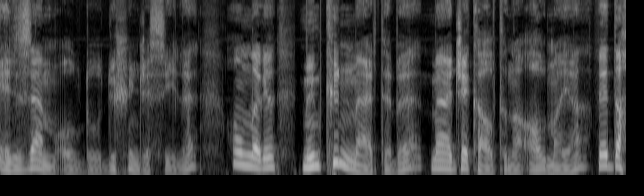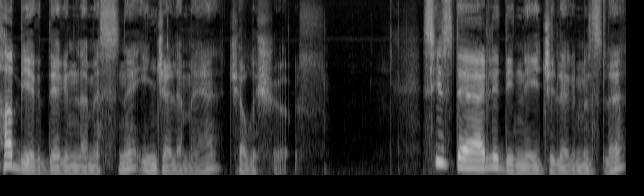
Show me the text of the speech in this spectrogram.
elzem olduğu düşüncesiyle onları mümkün mertebe mercek altına almaya ve daha bir derinlemesine incelemeye çalışıyoruz. Siz değerli dinleyicilerimizle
